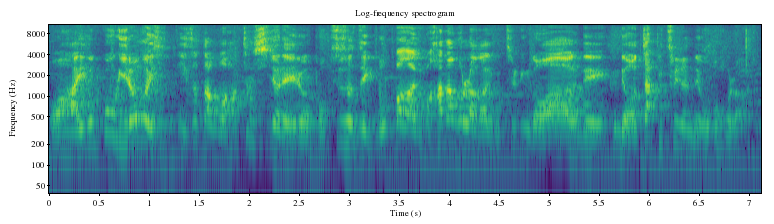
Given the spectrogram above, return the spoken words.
와, 이거 꼭 이런 거 있, 었다고 학창 시절에 이런 거 복수 선택 못 봐가지고 하나 골라가지고 틀린 거. 와, 근데 근데 어차피 틀렸네 5번 골라가지고.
